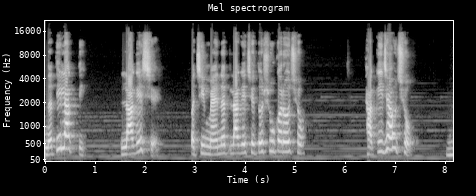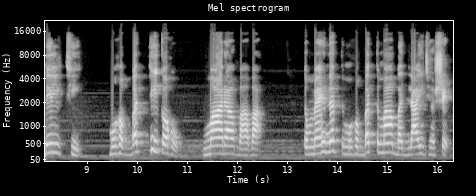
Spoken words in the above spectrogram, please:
નથી લાગતી? લાગે છે. પછી મહેનત લાગે છે તો શું કરો છો? થાકી જાઓ છો? દિલથી, મોહબ્બતથી કહો. મારા બાબા તો મહેનત મોહબ્બતમાં બદલાઈ જશે.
